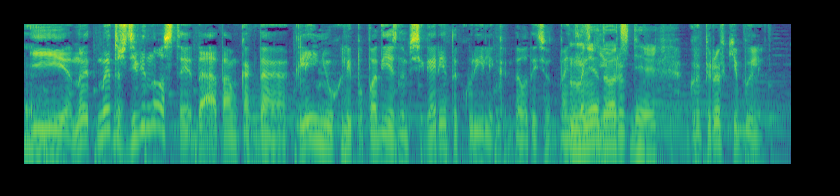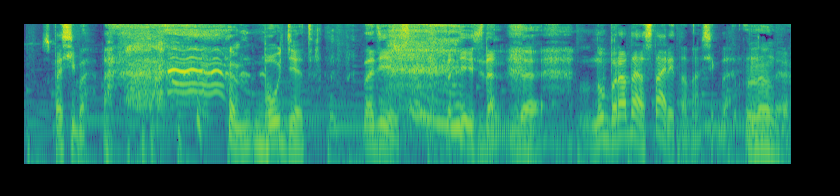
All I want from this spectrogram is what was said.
И, ну, это, ну, это же 90-е, да, там, когда клей нюхали по подъездам, сигареты курили, когда вот эти вот бандитские Мне 29. группировки были. Спасибо. Будет. Надеюсь. Надеюсь, да. Да. Ну, борода старит она всегда. Ну да.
